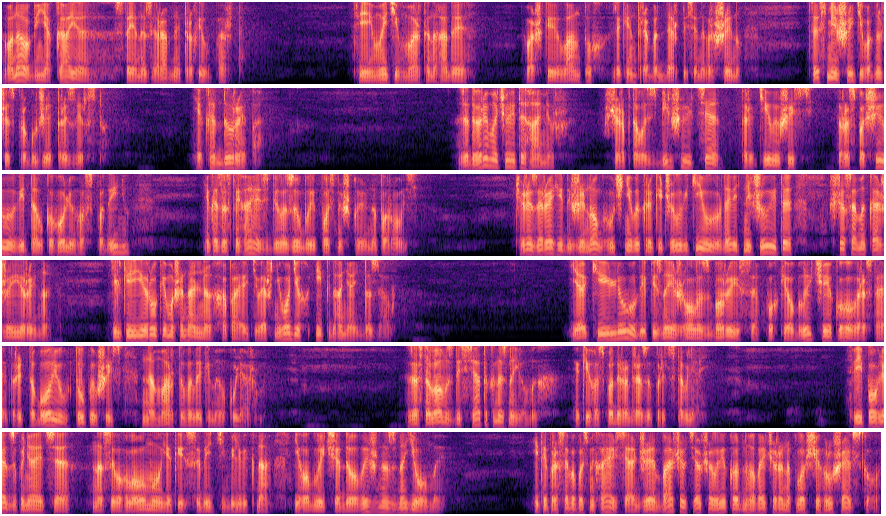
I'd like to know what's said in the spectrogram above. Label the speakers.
Speaker 1: Вона обм'якає, стає незграбна і трохи вперта. Цієї миті Марта нагадує важкий лантух, з яким треба дертися на вершину. Це смішить і водночас пробуджує презирство. Яка дурепа. За дверима чуєте гамір, що раптово збільшується, перевтілившись, розпашило від алкоголю господиню, яка застигає з білозубою посмішкою на порозі. Через регіт жінок, гучні викрики чоловіків навіть не чуєте, що саме каже Ірина. Тільки її руки машинально хапають верхній одяг і підганяють до зали. Які люди, пізнаєш голос Бориса, пухке обличчя якого виростає перед тобою, втупившись на марту великими окулярами. За столом з десяток незнайомих, яких господар одразу представляє. Твій погляд зупиняється на сивоголовому, який сидить біля вікна, його обличчя довижно знайоме. І ти про себе посміхаєшся, адже бачив цього чоловіка одного вечора на площі Грушевського,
